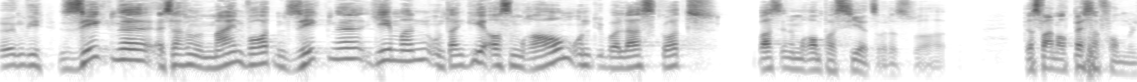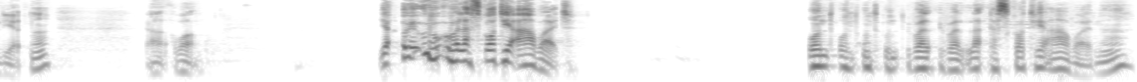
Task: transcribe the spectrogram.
irgendwie segne, ich sage mit meinen Worten, segne jemanden und dann geh aus dem Raum und überlass Gott, was in dem Raum passiert. So, das war, das war noch besser formuliert, ne? Ja, aber Ja, überlass Gott die Arbeit. Und, und, und, und über, überlass Gott die Arbeit, ne?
